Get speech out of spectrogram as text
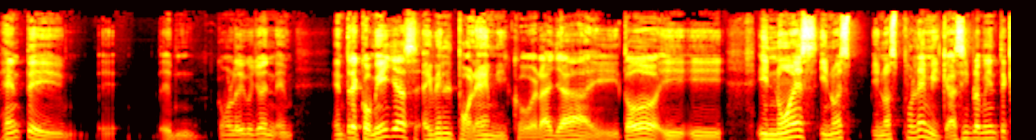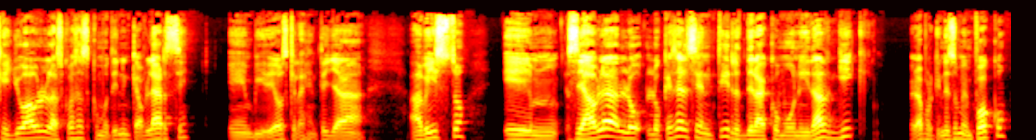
gente, y, eh, ¿cómo lo digo yo? en, entre comillas, ahí viene el polémico, ¿verdad? Ya, y todo, y, y, no es, y no es, y no es polémica, simplemente que yo hablo las cosas como tienen que hablarse en videos que la gente ya ha visto. Em, se habla lo, lo, que es el sentir de la comunidad geek, ¿verdad? Porque en eso me enfoco.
